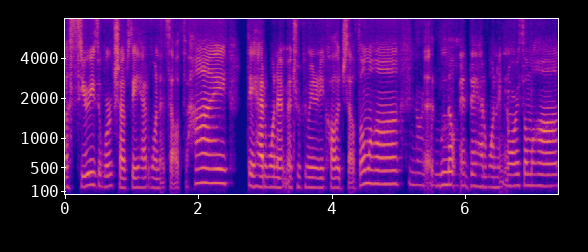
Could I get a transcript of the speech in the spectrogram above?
a series of workshops. They had one at South High, they had one at Metro Community College South Omaha, North uh, no, Omaha. and they had one at North Omaha.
